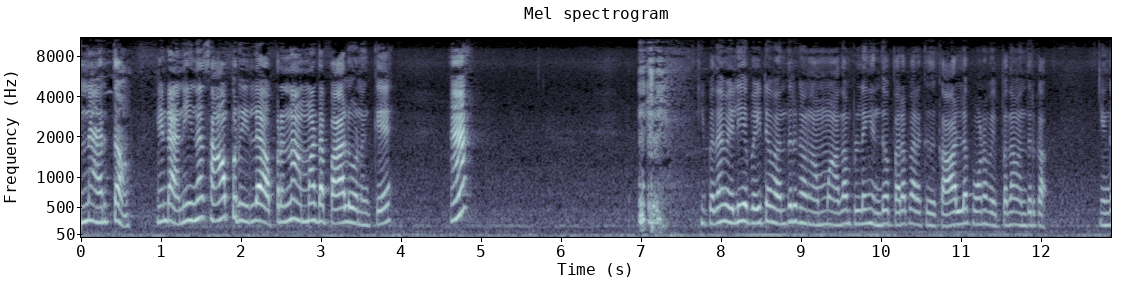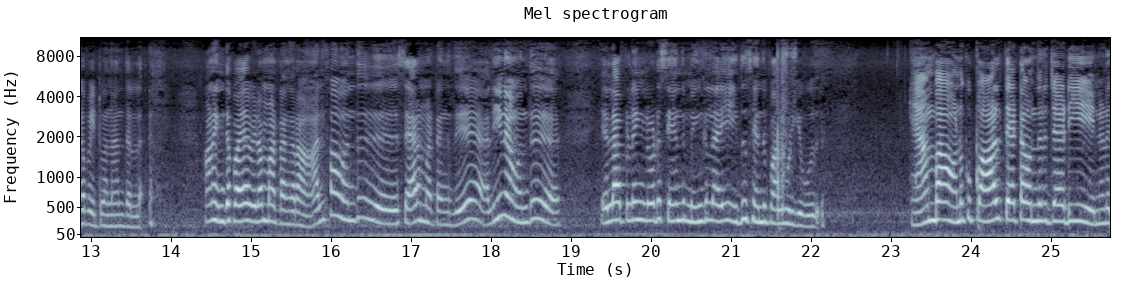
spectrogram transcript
என்ன அர்த்தம்? ஏண்டா நீ தான் சாப்பிட்ற இல்லை அப்புறம் என்ன அம்மாட்ட பால் உனக்கு. ஆ? இப்பதான் வெளியே போயிட்டு வந்திருக்காங்க அம்மா. அதான் பிள்ளைங்க எந்தோ பரபரக்குது. காலைல போனவ இப்பதான் வந்திருக்கா. எங்கே போயிட்டு வந்தான்னு தெரில ஆனால் இந்த பையன் விட மாட்டாங்கிறான். அல்ஃபா வந்து சேர மாட்டேங்குது. அலீனா வந்து எல்லா பிள்ளைங்களோட சேர்ந்து மிங்கிள் ஆகி இதுவும் சேர்ந்து பால் குடிக்க போகுது. ஏன்பா உனக்கு பால் தேட்டை வந்துருச்சாடி. என்னோட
